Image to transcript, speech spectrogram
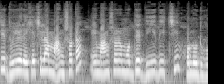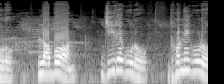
যে ধুয়ে রেখেছিলাম মাংসটা, এই মাংসের মধ্যে দিয়ে দিচ্ছি হলুদ গুঁড়ো, লবণ, জিরে গুঁড়ো, ধনে গুঁড়ো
